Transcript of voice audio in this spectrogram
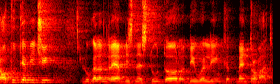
Ciao a tutti amici, Luca D'Andrea, Business Tutor di Wellink, ben trovati.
